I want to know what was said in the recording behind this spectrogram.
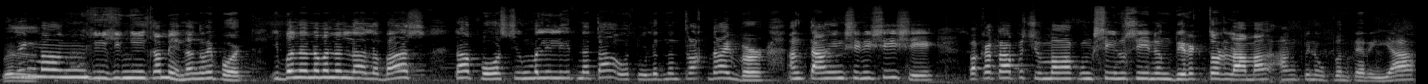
Well- Tuwing manghihingi kami ng report, iba na naman ang lalabas. Tapos, yung maliliit na tao, tulad ng truck driver, ang tanging sinisisi, pagkatapos yung mga kung sino-sinong direktor lamang ang pinupunteriya.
